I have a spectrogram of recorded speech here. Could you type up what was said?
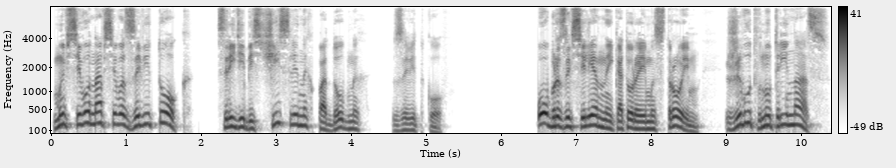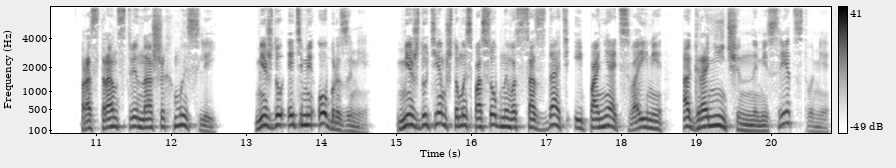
мы всего-навсего завиток среди бесчисленных подобных завитков. Образы Вселенной, которые мы строим, живут внутри нас, в пространстве наших мыслей. Между этими образами между тем, что мы способны воссоздать и понять своими ограниченными средствами,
